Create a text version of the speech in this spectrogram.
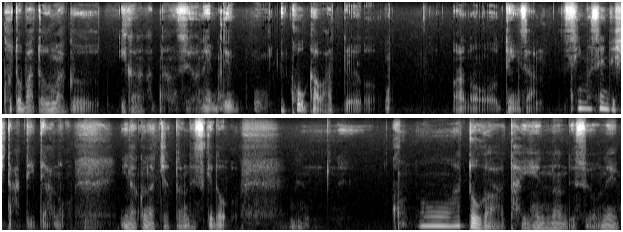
言葉とうまくいかなかったんですよね。で、効果はあって、あの、店員さん、すいませんでしたって言って、あの、いなくなっちゃったんですけど、この後が大変なんですよね。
